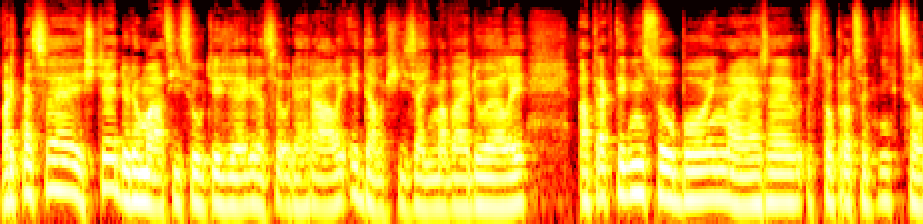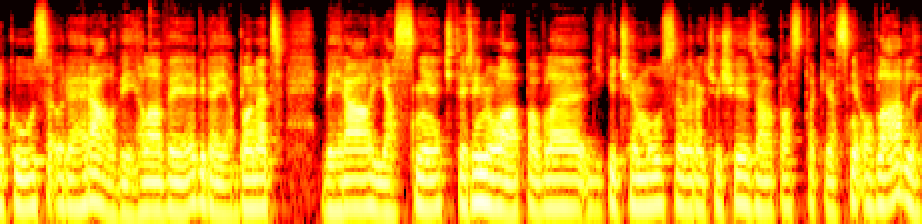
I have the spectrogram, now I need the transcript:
Vraťme se ještě do domácí soutěže, kde se odehrály i další zajímavé duely. Atraktivní souboj na jaře 100% celků se odehrál v Jihlavě, kde Jablonec vyhrál jasně 4-0. Pavle, díky čemu Severočeši zápas tak jasně ovládli.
